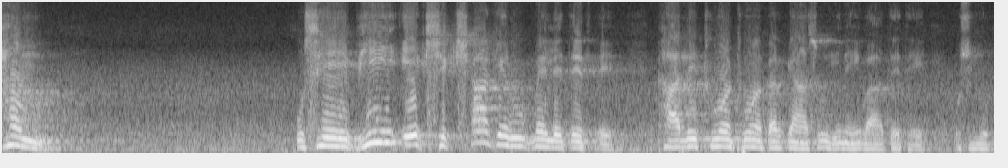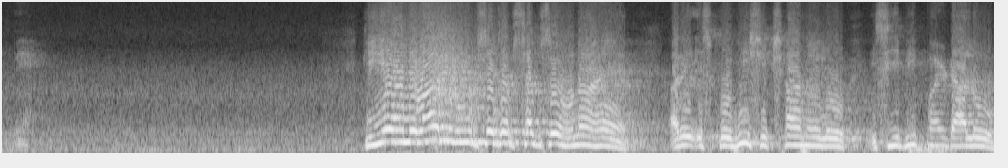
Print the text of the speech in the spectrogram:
हम उसे भी एक शिक्षा के रूप में लेते थे। खाली ठुआ ठुआ करके आँसू ही नहीं बहाते थे उस युग में। कि ये अनिवार्य रूप से जब सबसे होना है, अरे इसको भी शिक्षा में लो इसे भी पढ़ डालो,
